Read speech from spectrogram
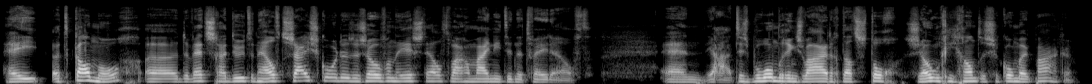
hey, het kan nog. Uh, de wedstrijd duurt een helft. Zij scoorden er zo van de eerste helft, waarom wij niet in de tweede helft? En ja, het is bewonderingswaardig dat ze toch zo'n gigantische comeback maken.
